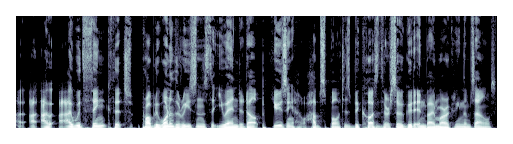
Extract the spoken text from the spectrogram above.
I, I, I would think that probably one of the reasons that you ended up using HubSpot is because they're so good at inbound marketing themselves.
